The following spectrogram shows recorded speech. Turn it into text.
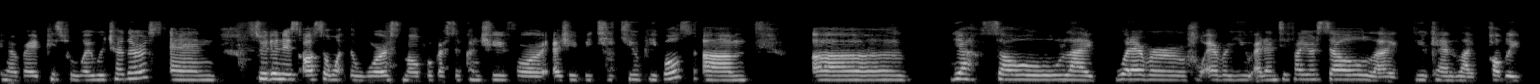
in a very peaceful way with others. And sweden is also one of the worst most progressive country for lgbtq peoples. Um uh yeah so like whatever however you identify yourself like you can like probably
